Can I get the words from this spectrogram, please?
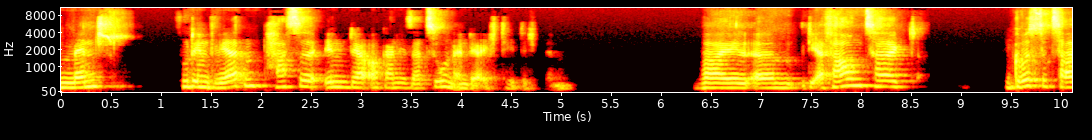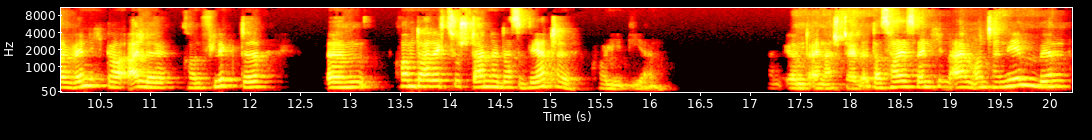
Mensch zu den Werten passe in der Organisation, in der ich tätig bin. Weil ähm, die Erfahrung zeigt, die größte Zahl, wenn nicht gar alle Konflikte, ähm, kommen dadurch zustande, dass Werte kollidieren an irgendeiner Stelle. Das heißt, wenn ich in einem Unternehmen bin,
